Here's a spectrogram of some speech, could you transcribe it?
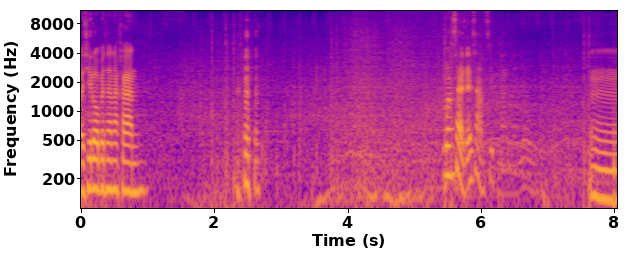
ราชิโร่เป็นธนาคาร มันใส่ได้สามสิบนัดนะลุงอืม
